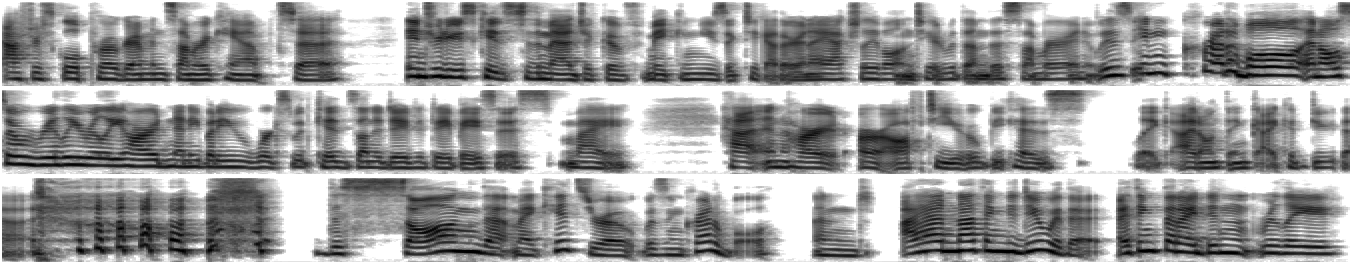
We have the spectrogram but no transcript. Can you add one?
after school program and summer camp to introduce kids to the magic of making music together. And I actually volunteered with them this summer, and it was incredible and also really, really hard. And anybody who works with kids on a day to day basis, my hat and heart are off to you because, like, I don't think I could do that. the song that my kids wrote was incredible, and I had nothing to do with it. I think that I didn't really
